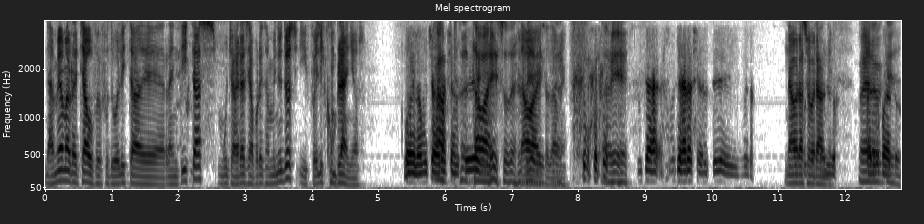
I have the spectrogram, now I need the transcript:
Damián Malrechaufe, futbolista de Rentistas, muchas gracias por estos minutos y feliz cumpleaños. Bueno, muchas Ah, gracias a ustedes. estaba eso. Estaba medio, eso claro. también. Muchas, muchas gracias a ustedes y bueno. Un abrazo grande. Bueno, que, que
